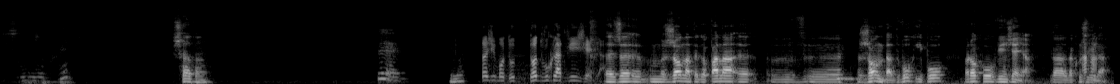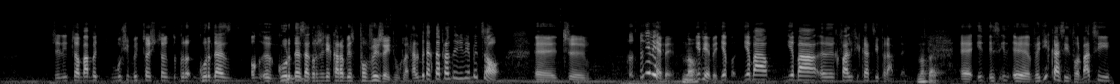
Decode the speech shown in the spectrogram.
Są duchy? Szatan. Ty. Grozi mu do, do dwóch lat więzienia. E, Że żona tego pana e, w, e, żąda dwóch i pół roku więzienia dla, dla Kruszwila. Czyli to ma być, musi być coś, co górne, o- górne zagrożenie karą jest powyżej dwóch lat, ale my tak naprawdę nie wiemy co. E, czy... No, no nie wiemy, No. nie wiemy, nie, ma- nie ma, nie ma e, kwalifikacji prawnej. No tak. E, e, wynika z informacji.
